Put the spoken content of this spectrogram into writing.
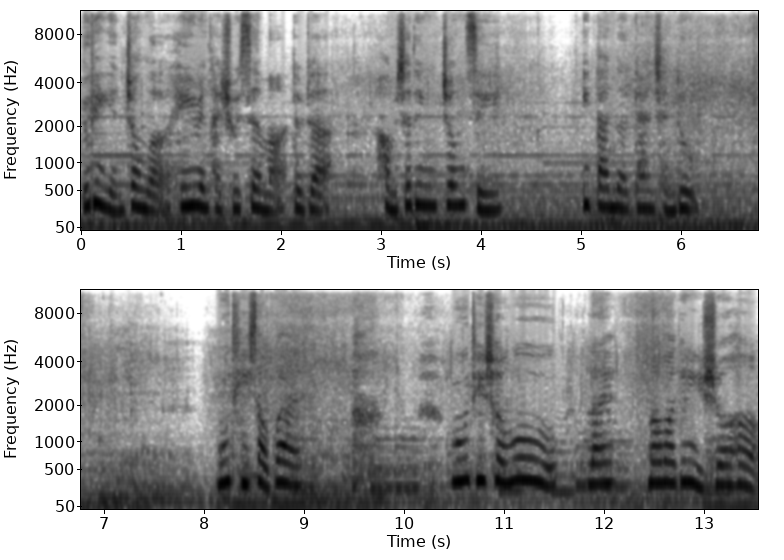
有点严重了，黑衣人才出现嘛，对不对？好，我们设定中级，一般的感染程度。母体小怪，母体宠物，来。妈妈跟你说哈，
